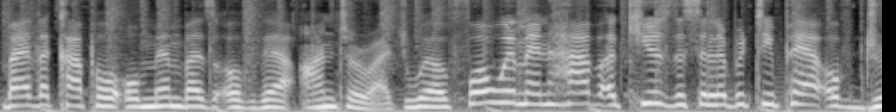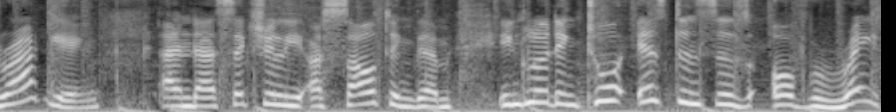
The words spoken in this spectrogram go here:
by the couple or members of their entourage. Well, four women have accused the celebrity pair of dragging and uh, sexually assaulting them, including two instances of rape.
